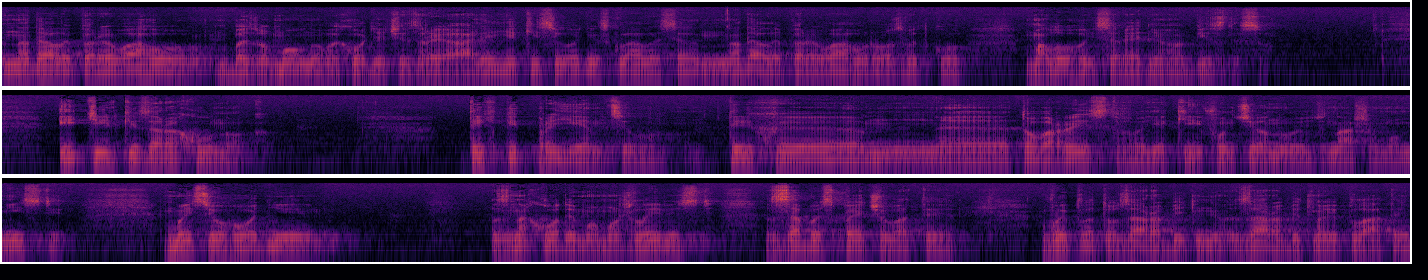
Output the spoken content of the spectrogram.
надали перевагу, безумовно, виходячи з реалій, які сьогодні склалися, надали перевагу розвитку малого і середнього бізнесу. І тільки за рахунок тих підприємців, тих е, е, товариств, які функціонують в нашому місті, ми сьогодні знаходимо можливість забезпечувати виплату заробітної плати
